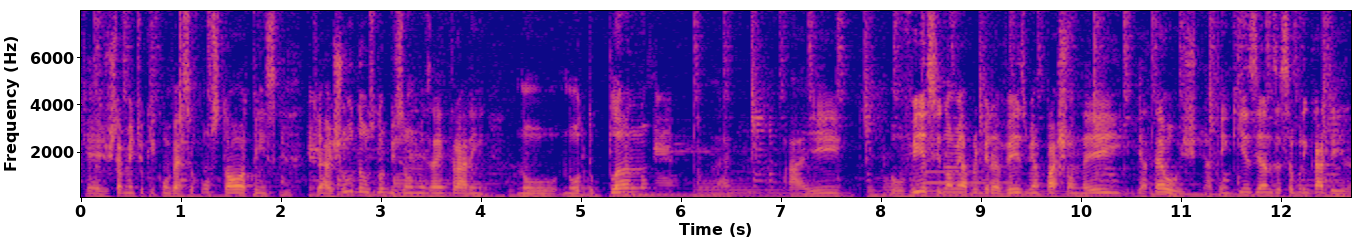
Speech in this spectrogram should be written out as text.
que é justamente o que conversa com os totens, que ajuda os lobisomens a entrarem no, no outro plano. Né? Aí ouvi esse nome a primeira vez, me apaixonei e até hoje, já tem 15 anos essa brincadeira.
